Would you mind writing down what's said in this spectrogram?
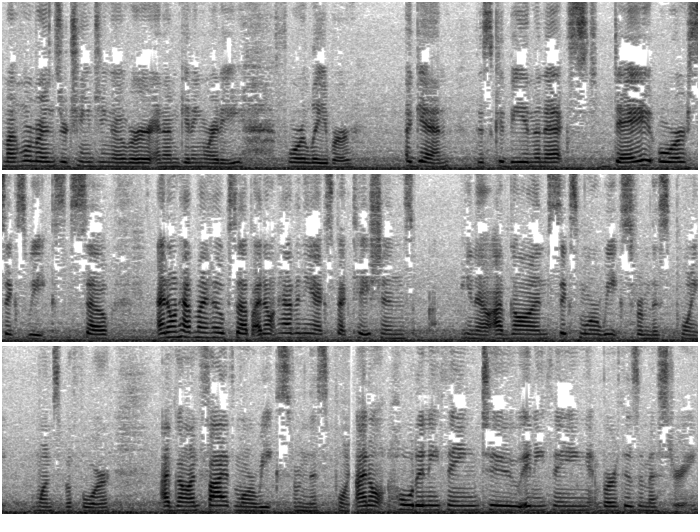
my hormones are changing over and I'm getting ready for labor. Again, this could be in the next day or six weeks. So I don't have my hopes up. I don't have any expectations. You know, I've gone six more weeks from this point once before. I've gone five more weeks from this point. I don't hold anything to anything. Birth is a mystery.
